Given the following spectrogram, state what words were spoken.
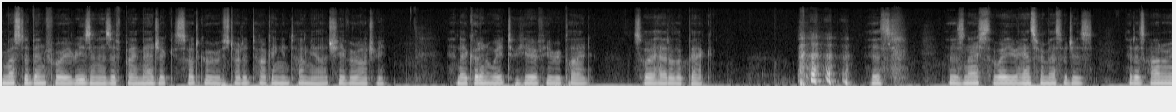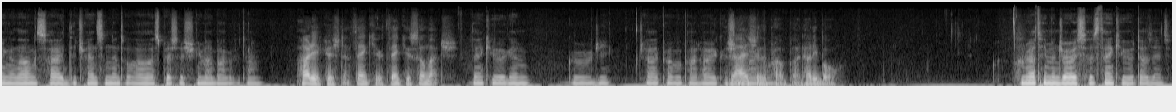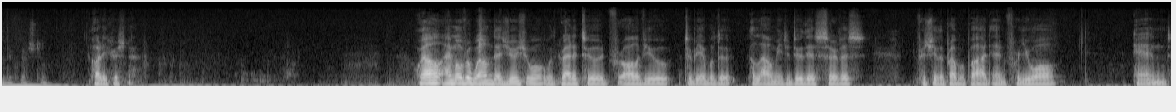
It must have been for a reason, as if by magic, Sadhguru started talking in Tamil at Shivaratri, and I couldn't wait to hear if he replied, so I had to look back. yes, it is nice the way you answer messages. It is honoring alongside the transcendental all auspicious Srimad Bhagavatam. Hare Krishna. Thank you. Thank you so much. Thank you again, Guruji. Jai Prabhupada, Hare Krishna. Jai Hare Srila. Prabhupada. Hari Bol. And Rati Manjari says, Thank you. It does answer the question. Hare Krishna. Well, I'm overwhelmed as usual with gratitude for all of you to be able to allow me to do this service for Srila Prabhupada and for you all. And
